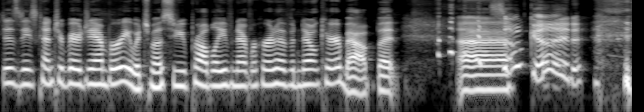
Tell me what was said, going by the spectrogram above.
Disney's Country Bear Jamboree, which most of you probably have never heard of and don't care about. But uh, so good.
